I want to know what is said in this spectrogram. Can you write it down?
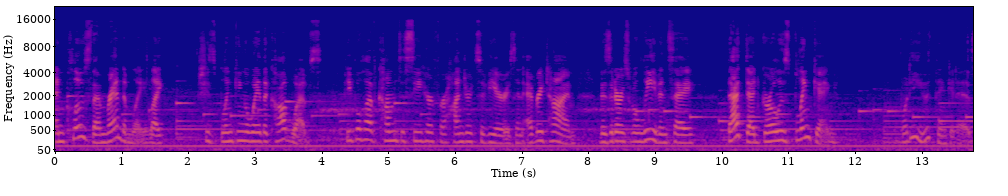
and close them randomly, like she's blinking away the cobwebs. People have come to see her for hundreds of years, and every time, visitors will leave and say, That dead girl is blinking. What do you think it is?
